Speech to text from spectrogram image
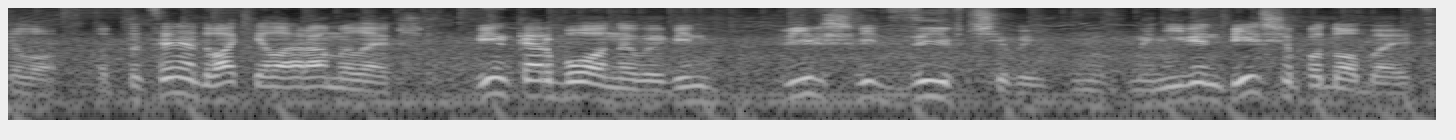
кг. Тобто це не 2 кг легше. Він карбоновий, він більш відзивчивий. Ну, мені він більше подобається.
